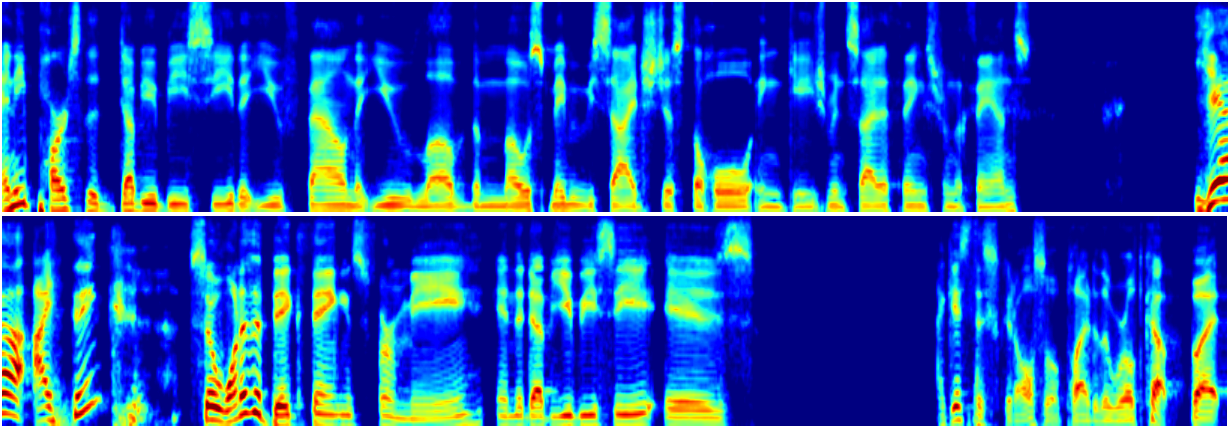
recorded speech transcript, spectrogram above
any parts of the wbc that you found that you love the most maybe besides just the whole engagement side of things from the fans yeah, I think so. One of the big things for me in the WBC is, I guess this could also apply to the World Cup, but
